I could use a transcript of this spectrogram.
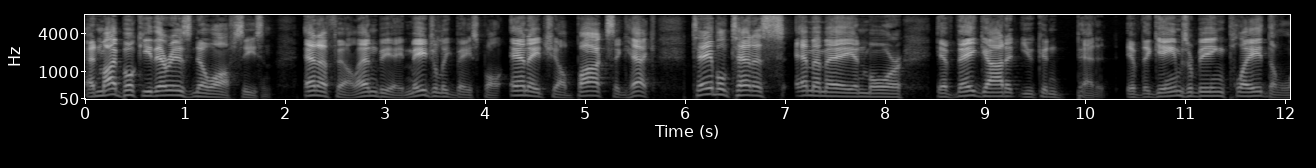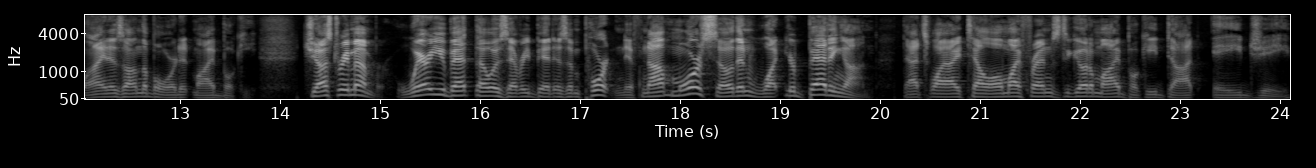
At my bookie, there is no off season. NFL, NBA, Major League Baseball, NHL, boxing, heck, table tennis, MMA, and more. If they got it, you can bet it. If the games are being played, the line is on the board at my bookie. Just remember, where you bet, though, is every bit as important, if not more so, than what you're betting on. That's why I tell all my friends to go to mybookie.ag.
